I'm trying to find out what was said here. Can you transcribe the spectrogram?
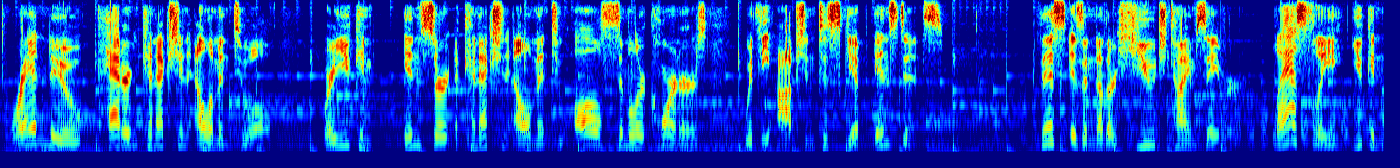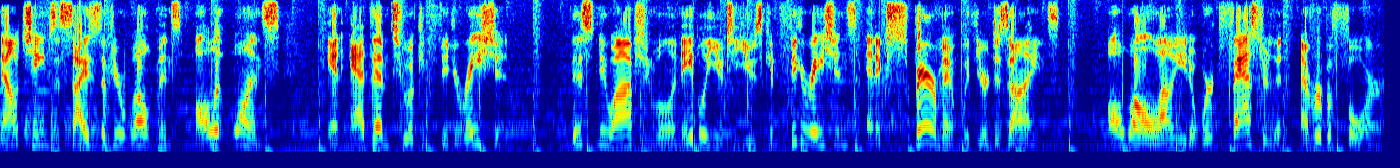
brand new Pattern Connection Element tool, where you can insert a connection element to all similar corners with the option to skip instance. This is another huge time saver. Lastly, you can now change the sizes of your weldments all at once and add them to a configuration. This new option will enable you to use configurations and experiment with your designs, all while allowing you to work faster than ever before.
